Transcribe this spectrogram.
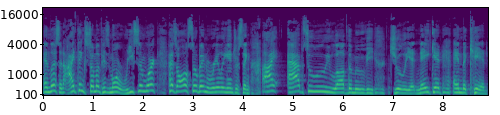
And listen, I think some of his more recent work has also been really interesting. I absolutely love the movie Juliet Naked and The Kid.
